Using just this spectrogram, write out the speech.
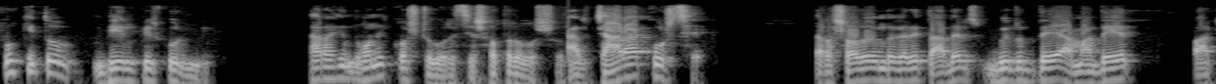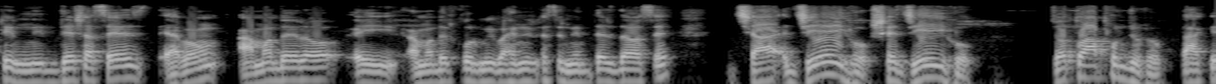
প্রকৃত বিএনপির কর্মী তারা কিন্তু অনেক কষ্ট করেছে সতেরো বছর। আর যারা করছে তারা ষড়যন্ত্রকারী তাদের বিরুদ্ধে আমাদের পার্টির নির্দেশ আছে এবং আমাদেরও এই আমাদের কর্মী বাহিনীর কাছে নির্দেশ দেওয়া আছে যা যেই হোক সে যেই হোক যত আপনজন হোক তাকে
